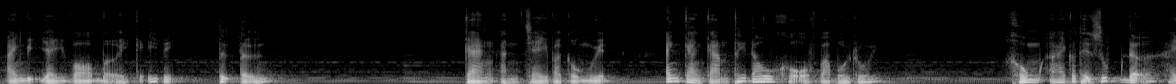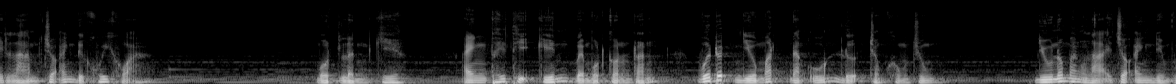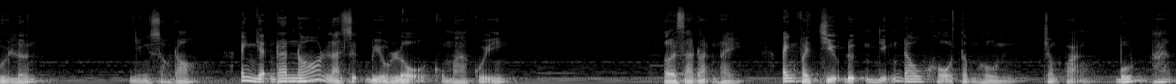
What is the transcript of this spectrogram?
anh bị dày vò bởi cái ý định tự tử. Càng ăn chay và cầu nguyện, anh càng cảm thấy đau khổ và bối rối. Không ai có thể giúp đỡ hay làm cho anh được khuây khỏa. Một lần kia, anh thấy thị kiến về một con rắn với rất nhiều mắt đang uốn lượn trong không trung. Dù nó mang lại cho anh niềm vui lớn, nhưng sau đó anh nhận ra nó là sự biểu lộ của ma quỷ. Ở giai đoạn này, anh phải chịu đựng những đau khổ tâm hồn trong khoảng 4 tháng.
